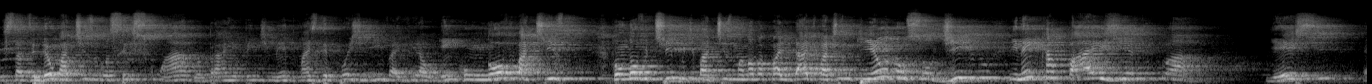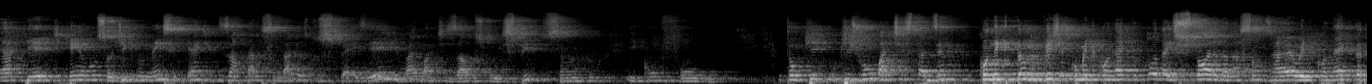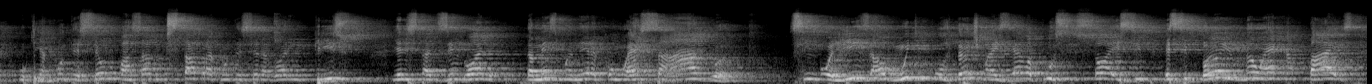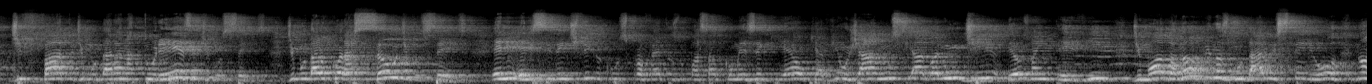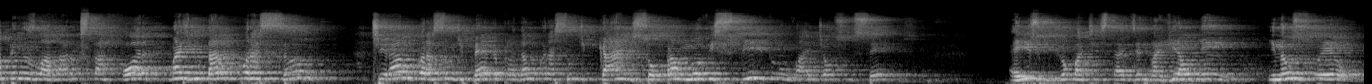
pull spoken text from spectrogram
Ele está dizendo: Eu batizo vocês com água para arrependimento, mas depois de mim vai vir alguém com um novo batismo, com um novo tipo de batismo, uma nova qualidade de batismo que eu não sou digno e nem capaz de efetuar. E este é aquele de quem eu não sou digno nem sequer de desatar as sandálias dos pés. Ele vai batizá-los com o Espírito Santo e com fogo. Então, o que, o que João Batista está dizendo, conectando, veja como ele conecta toda a história da nação de Israel, ele conecta o que aconteceu no passado, o que está para acontecer agora em Cristo, e ele está dizendo: olha, da mesma maneira como essa água simboliza algo muito importante, mas ela por si só, esse, esse banho não é capaz de fato de mudar a natureza de vocês, de mudar o coração de vocês ele, ele se identifica com os profetas do passado, como Ezequiel, que haviam já anunciado: olha, um dia Deus vai intervir, de modo a não apenas mudar o exterior, não apenas lavar o que está fora, mas mudar o coração. Tirar um coração de pedra para dar um coração de carne, soprar um novo espírito num vale de ossos secos. É isso que João Batista está dizendo: vai vir alguém, e não sou eu.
